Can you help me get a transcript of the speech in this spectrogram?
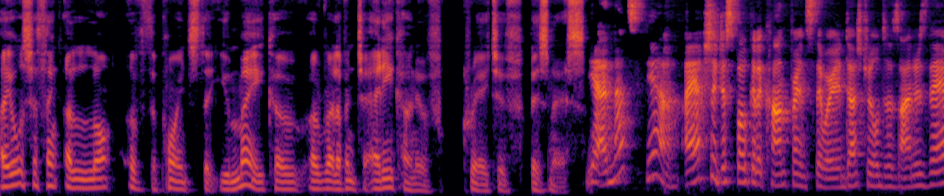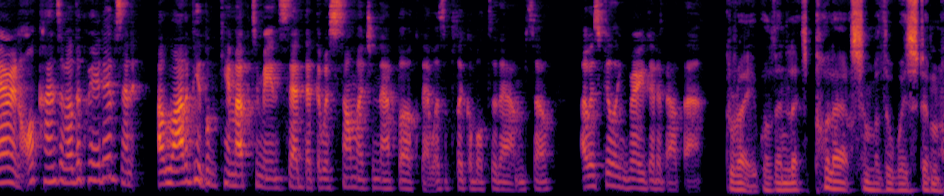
I also think a lot of the points that you make are, are relevant to any kind of creative business. Yeah, and that's yeah. I actually just spoke at a conference. There were industrial designers there and all kinds of other creatives, and a lot of people came up to me and said that there was so much in that book that was applicable to them. So I was feeling very good about that. Great. Well, then let's pull out some of the wisdom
